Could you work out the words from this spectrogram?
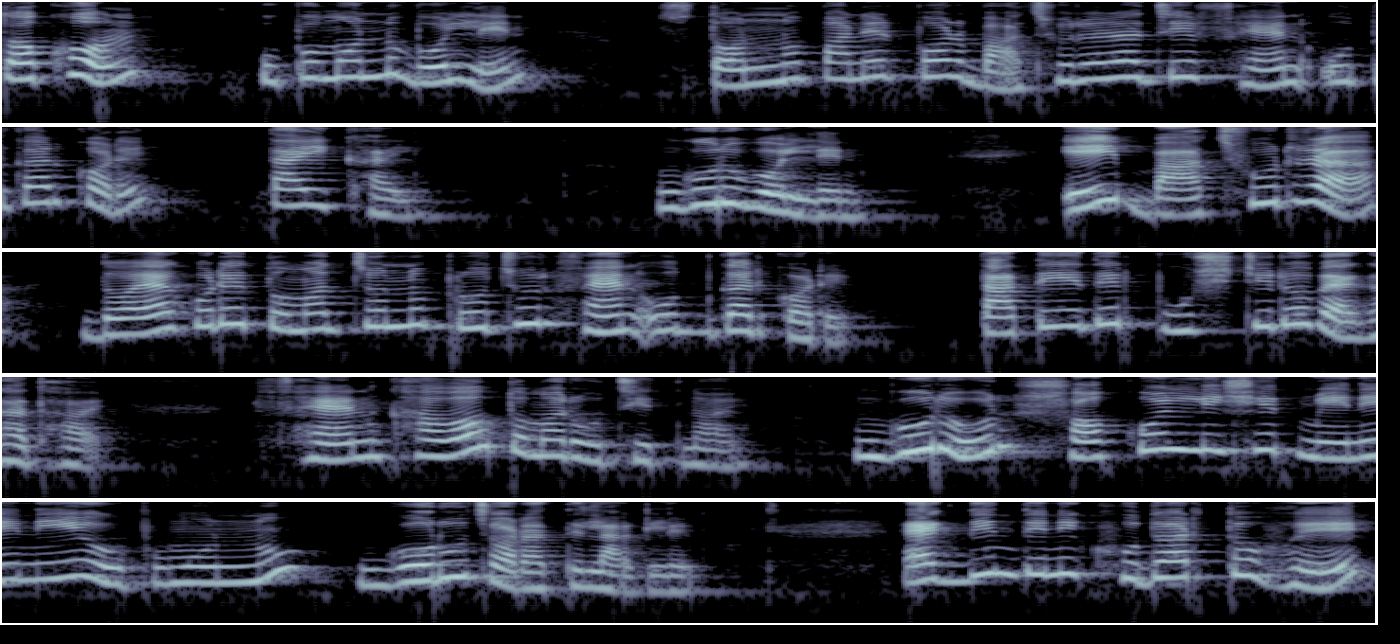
তখন উপমন্যু বললেন, স্তন্যপানের পর বাছুরেরা যে ফ্যান উদ্গার করে, তাই খাই। গুরু বললেন, এই বাছুররা দয়া করে তোমার জন্য প্রচুর ফ্যান উদ্গার করে। তাতে এদের পুষ্টিরও ব্যাঘাত হয়। ফ্যান খাওয়াও তোমার উচিত নয়। গুরুর সকল নিষেধ মেনে নিয়ে উপমন্যু গরু চড়াতে লাগলেন। একদিন তিনি ক্ষুধার্ত হয়ে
